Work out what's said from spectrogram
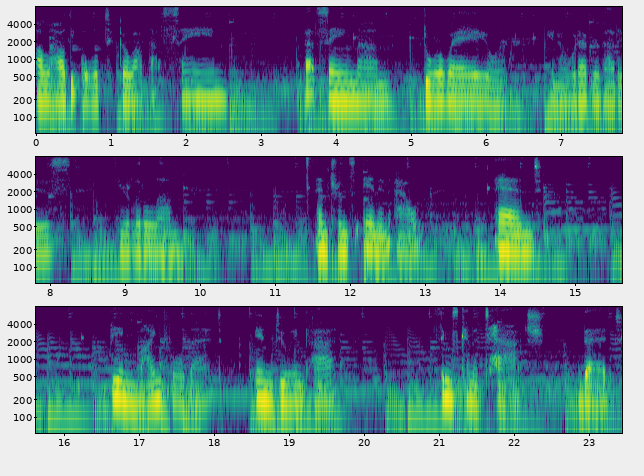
allow the old to go out that same that same um, doorway or you know whatever that is your little um, entrance in and out. And being mindful that in doing that things can attach that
